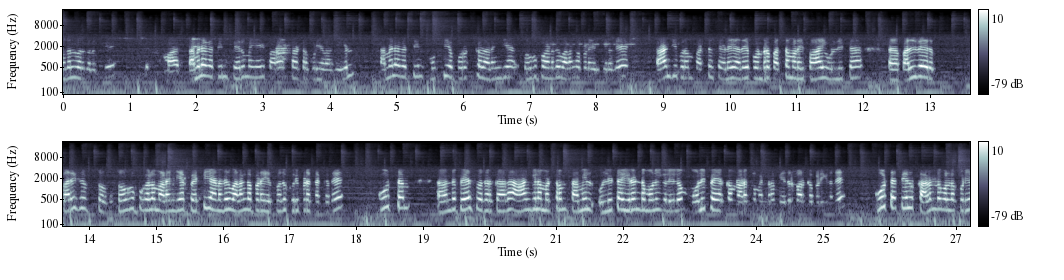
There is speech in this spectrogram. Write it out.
முதல்வர்களுக்கு ம- தமிழகத்தின் பெருமையை பாராட்டக்கூடிய வகையில் தமிழகத்தின் முக்கிய பொருட்கள் அடங்கிய தொகுப்பானது வழங்கப்பட இருக்கிறது. காஞ்சிபுரம் பட்டு சேலை அதே போன்று பத்தமடை பாய் உள்ளிட்ட பல்வேறு பரிசு தொகுப்புகளும் அடங்கிய பெட்டியானது வழங்கப்பட இருப்பது குறிப்பிடத்தக்கது. கூட்டம் வந்து பேசுவதற்காக ஆங்கிலம் மற்றும் தமிழ் உள்ளிட்ட இரண்டு மொழிகளிலும் மொழிபெயர்க்கம் நடக்கும் என்றும் எதிர்பார்க்கப்படுகிறது. கூட்டத்தில் கலந்து கொள்ளக்கூடிய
